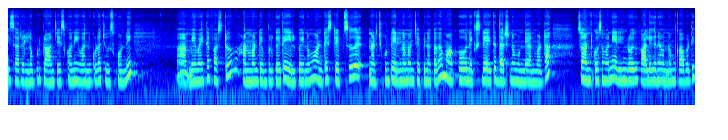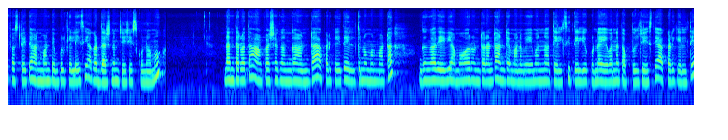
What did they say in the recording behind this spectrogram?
ఈసారి వెళ్ళినప్పుడు ప్లాన్ చేసుకొని ఇవన్నీ కూడా చూసుకోండి. మేమైతే ఫస్ట్ హనుమాన్ టెంపుల్కి అయితే వెళ్ళిపోయినాము. అంటే స్టెప్స్ నడుచుకుంటూ వెళ్ళినామని చెప్పిన కదా మాకు నెక్స్ట్ డే అయితే దర్శనం ఉండే అనమాట సో అందుకోసమని వెళ్ళిన రోజు ఖాళీగానే ఉన్నాం కాబట్టి ఫస్ట్ అయితే హనుమాన్ టెంపుల్కి వెళ్ళేసి అక్కడ దర్శనం చేసేసుకున్నాము. దాని తర్వాత ఆకాశగంగా అంట అక్కడికైతే వెళ్తున్నాం అనమాట గంగాదేవి అమ్మవారు ఉంటారంట. అంటే మనం ఏమన్నా తెలిసి తెలియకుండా ఏమన్నా తప్పులు చేస్తే అక్కడికి వెళ్తే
